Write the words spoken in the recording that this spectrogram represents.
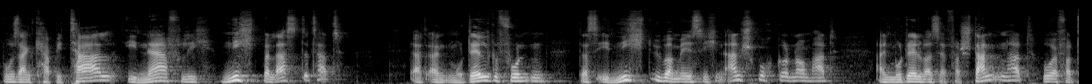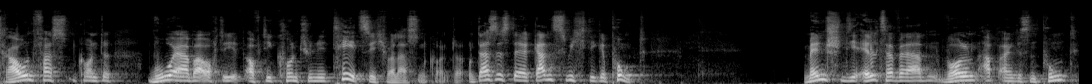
wo sein Kapital ihn nervlich nicht belastet hat. Er hat ein Modell gefunden, das ihn nicht übermäßig in Anspruch genommen hat. Ein Modell, was er verstanden hat, wo er Vertrauen fassen konnte, wo er aber auch die, auf die Kontinuität sich verlassen konnte. Und das ist der ganz wichtige Punkt. Menschen, die älter werden, wollen ab einem gewissen Punkt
